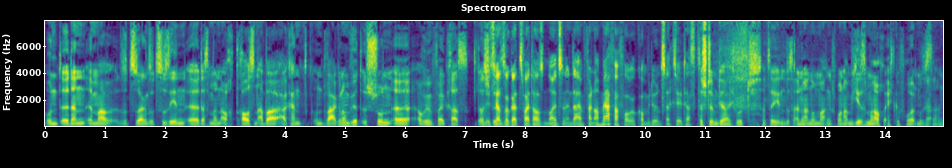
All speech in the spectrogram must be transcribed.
Und äh, dann immer sozusagen so zu sehen, äh, dass man auch draußen aber erkannt und wahrgenommen wird, ist schon äh, auf jeden Fall krass. Das Und ist stimmt. ja sogar 2019 in deinem Fall noch mehrfach vorgekommen, wie du uns erzählt hast. das stimmt, ja. Ich wurde tatsächlich das eine oder andere Mal angesprochen. Hat mich jedes Mal auch echt gefreut, muss ich sagen.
